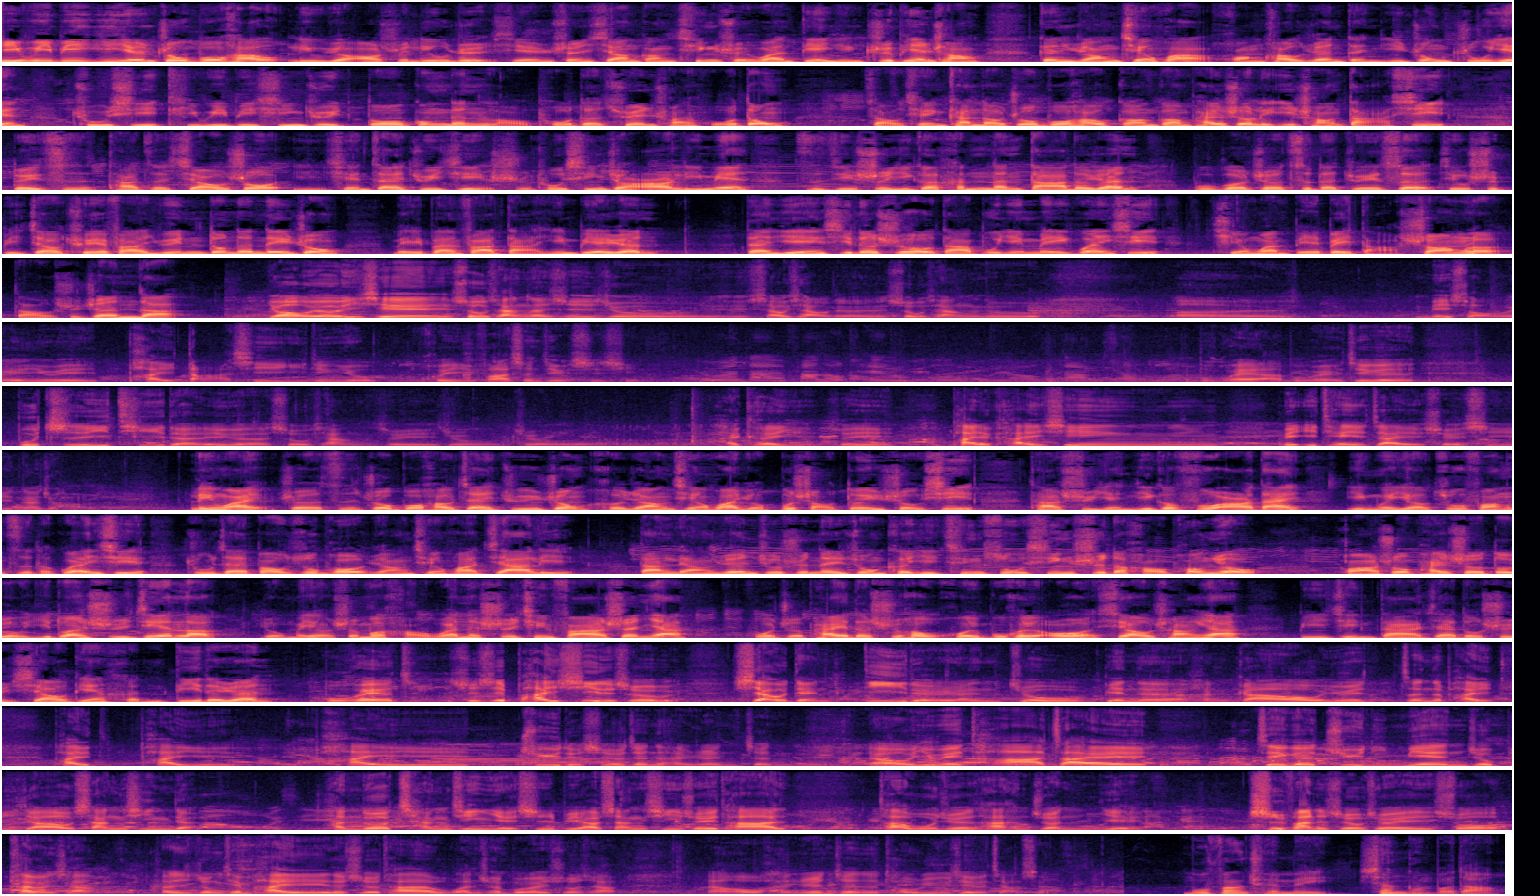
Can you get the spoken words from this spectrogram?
TVB 艺人周柏豪六月二十六日现身香港清水湾电影制片厂，跟杨千嬅、黄浩然等一众主演出席 TVB 新剧《多功能老婆》的宣传活动。早前看到周柏豪刚刚拍摄了一场打戏，对此他则笑说：“以前在剧集《使徒行者二》里面，自己是一个很能打的人，不过这次的角色就是比较缺乏运动的那种，没办法打赢别人。但演戏的时候打不赢没关系。”千万别被打伤了，倒是真的。有有一些受伤，但是就小小的受伤就呃没所谓，因为拍打戏一定有会发生这个事情。咁样，但系翻到屋企老婆会有担心吗？不会啊，不会，这个不值一提的一个受伤，所以就就还可以，所以拍的开心，每一天也在学习，那就好了。另外，这次周柏豪在剧中和杨千嬅有不少对手戏。他饰演一个富二代，因为要租房子的关系，住在包租婆杨千嬅家里。但两人就是那种可以倾诉心事的好朋友。话说拍摄都有一段时间了，有没有什么好玩的事情发生呀？或者拍的时候会不会偶尔笑场呀？毕竟大家都是笑点很低的人。不会啊，其实拍戏的时候笑点低的人就变得很高，因为真的拍拍拍拍剧的时候真的很认真。然后因为他在这个剧里面就比较伤心的，很多场景也是比较伤心，所以他他我觉得他很专业。吃饭的时候就会说开玩笑，但是中间拍的时候他完全不会说笑，然后很认真的投入这个角色。魔方传媒香港报道。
